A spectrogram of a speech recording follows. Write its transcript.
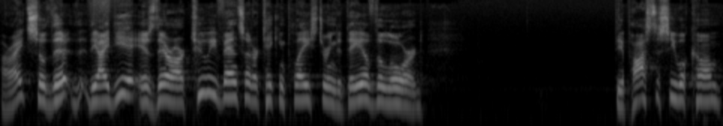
All right, so the, the idea is there are two events that are taking place during the day of the Lord the apostasy will come,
